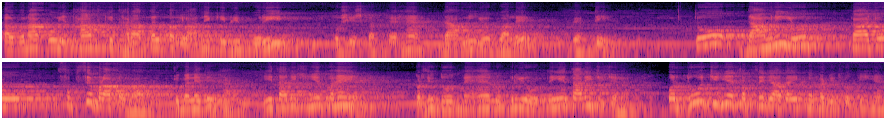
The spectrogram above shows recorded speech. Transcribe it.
कल्पना को यथार्थ की धरातल पर लाने की भी पूरी कोशिश करते हैं दामिनी योग वाले व्यक्ति। तो दामिनी योग का जो सबसे बड़ा प्रभाव है, जो मैंने देखा है, ये सारी चीज़ें तो हैं, प्रसिद्ध होते हैं, लोकप्रिय होते हैं, ये सारी चीज़ें हैं। पर दो चीज़ें सबसे ज़्यादा इसमें घटित होती हैं,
